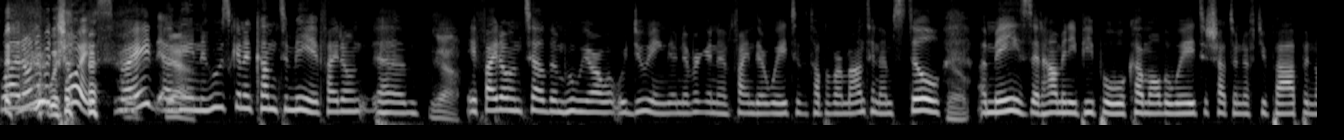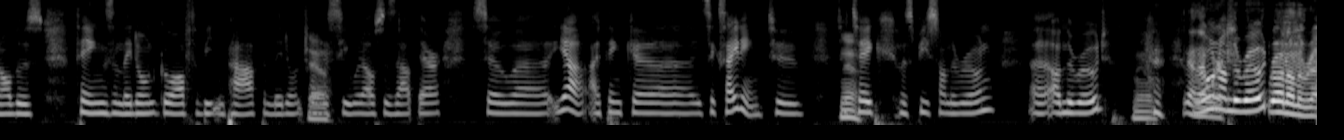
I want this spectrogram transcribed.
Well, I don't have a choice, right? yeah. I mean, who's going to come to me if I don't um, yeah, if I don't tell them who we are, what we're doing? They're never going to find their way to the top of our mountain. I'm still amazed at how many people will come all the way to Chateauneuf du Pape and all those things, and they don't go off the beaten path and they don't try Yeah. to see what else is out there. So uh, yeah, I think uh, it's exciting to to Yeah. take Hospice on the Rhone, uh, on the road, yeah. Yeah, that Rhone on the road. Run on the Uh, road.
